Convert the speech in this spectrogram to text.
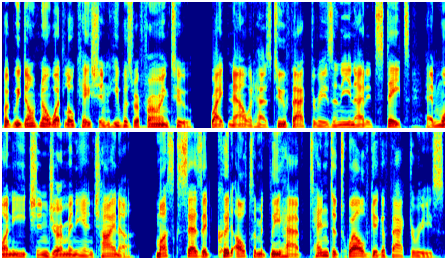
but we don't know what location he was referring to. Right now, it has two factories in the United States and one each in Germany and China. Musk says it could ultimately have 10 to 12 gigafactories.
